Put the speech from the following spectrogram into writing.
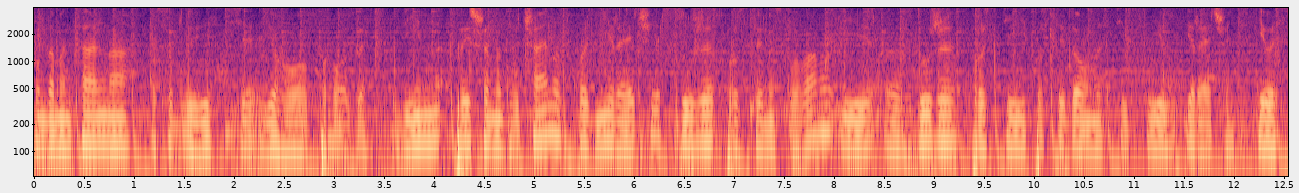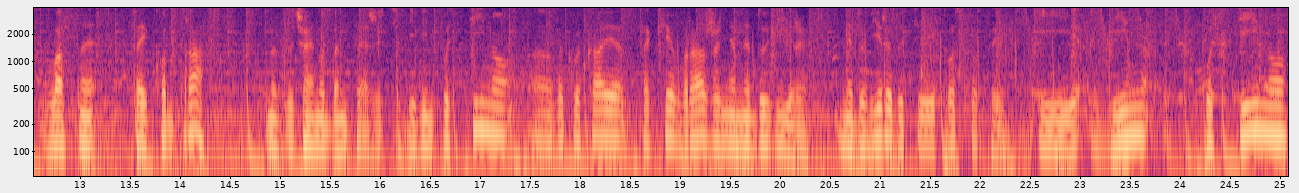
фундаментальна особливість його прози. Він пише надзвичайно складні речі дуже простими словами і е, в дуже простій послідовності слів і речень. І ось власне цей контраст. Надзвичайно бентежить, і він постійно е, викликає таке враження недовіри, недовіри до цієї простоти. І він постійно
